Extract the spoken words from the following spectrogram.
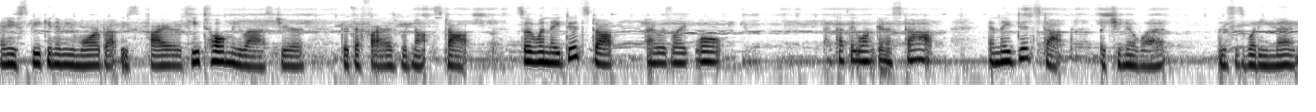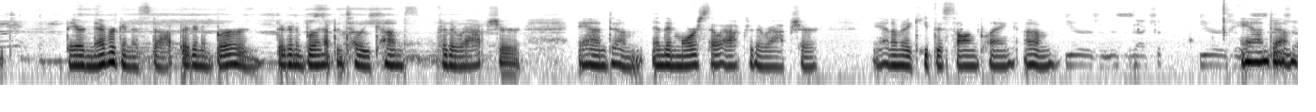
And he's speaking to me more about these fires. He told me last year that the fires would not stop. So when they did stop, I was like, Well, I thought they weren't going to stop. And they did stop. But you know what? This is what he meant. They are never going to stop. They're going to burn. They're going to burn up until he comes for the rapture, and um, and then more so after the rapture. And I'm going to keep this song playing. Um, and um,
